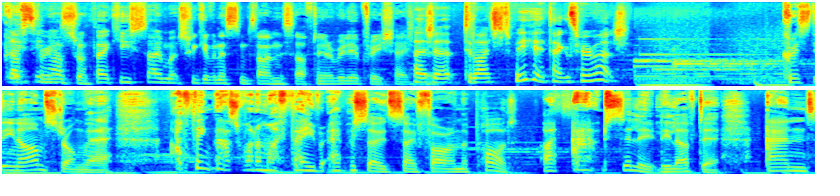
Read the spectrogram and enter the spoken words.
Christine Bruce. Armstrong, thank you so much for giving us some time this afternoon. I really appreciate it. Pleasure. Delighted to be here. Thanks very much. Christine Armstrong there. I think that's one of my favourite episodes so far on the pod. I absolutely loved it. And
